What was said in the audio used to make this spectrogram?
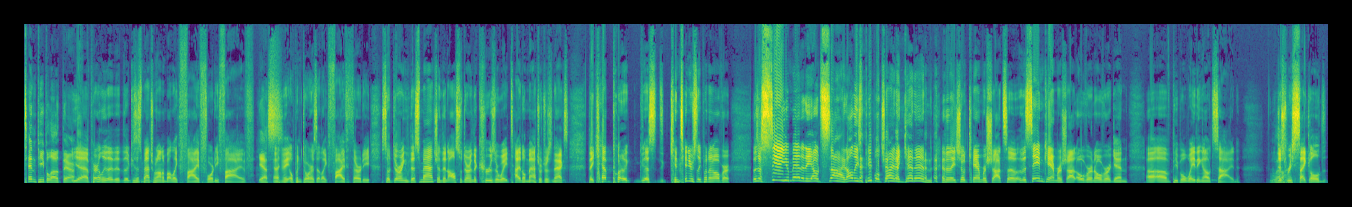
ten people out there. Yeah, apparently because this match went on about like five forty-five. Yes. and I think they opened doors at like five thirty. So during this match, and then also during the cruiserweight title match, which was next, they kept put, just continuously putting over. There's a sea of humanity outside. All these people trying to get in, and then they showed camera shots of the same camera shot over and over again uh, of people waiting outside. Just recycled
